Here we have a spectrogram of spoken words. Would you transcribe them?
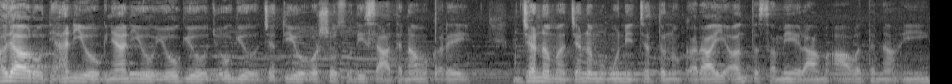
હજારો ધ્યાનીઓ, જ્ઞાનીઓ, યોગીઓ, જોગીઓ, જતીઓ વર્ષો સુધી સાધનાઓ કરે. જન્મ જન્મ મુનિ જતનો કરાય, અંત સમય રામ આવત નહીં.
